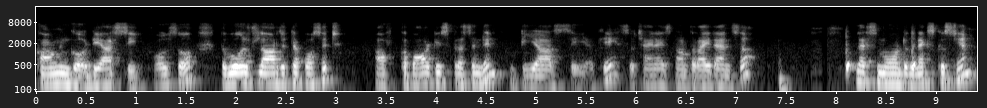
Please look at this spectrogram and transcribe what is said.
Congo, DRC. Also, the world's largest deposit of cobalt is present in DRC. Okay, so China is not the right answer. Let's move on to the next question.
